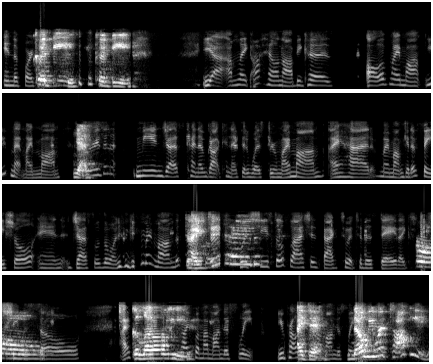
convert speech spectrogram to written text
in the Portuguese. Could be. Could be. Yeah, I'm like, oh hell no, because all of my mom, you've met my mom. The Yes. reason me and Jess kind of got connected was through my mom. I had my mom get a facial, and Jess was the one who gave my mom the I facial. did. But she still flashes back to it to this day. Like she Oh. was so. I Glowy. You probably put my mom to sleep. You probably I put did. my mom to sleep. No, we were talking.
